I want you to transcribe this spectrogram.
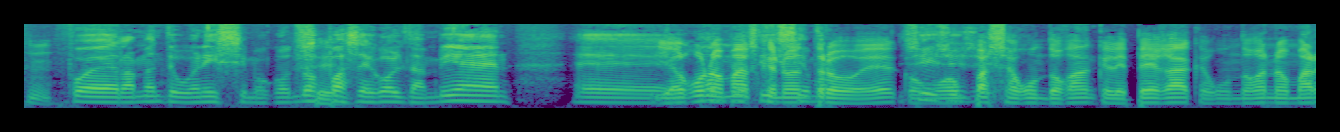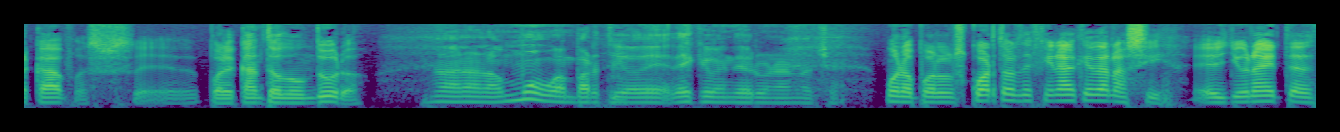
Hmm. fue realmente buenísimo, con dos Sí. pases gol también. eh, Y alguno más que no entró, ¿eh? Como Sí, sí, un pase a Gundogan que le pega, que Gundogan no marca, pues eh, por el canto de un duro. No, no, no, muy buen partido de, de Kevin De Bruyne anoche. Bueno, pues los cuartos de final quedan así. El United,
